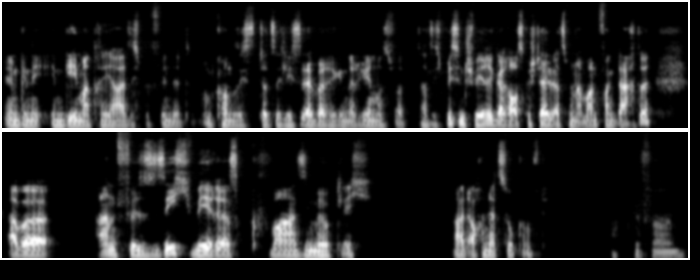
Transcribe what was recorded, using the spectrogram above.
im, Gene- im Genmaterial sich befindet und konnten sich tatsächlich selber regenerieren. Das war, hat sich ein bisschen schwieriger herausgestellt, als man am Anfang dachte. Aber an für sich wäre es quasi möglich. Halt auch in der Zukunft. Abgefahren.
